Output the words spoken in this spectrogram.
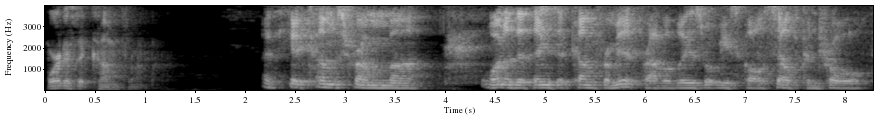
Where does it come from? I think it comes from uh, one of the things that come from it probably is what we call self-control.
